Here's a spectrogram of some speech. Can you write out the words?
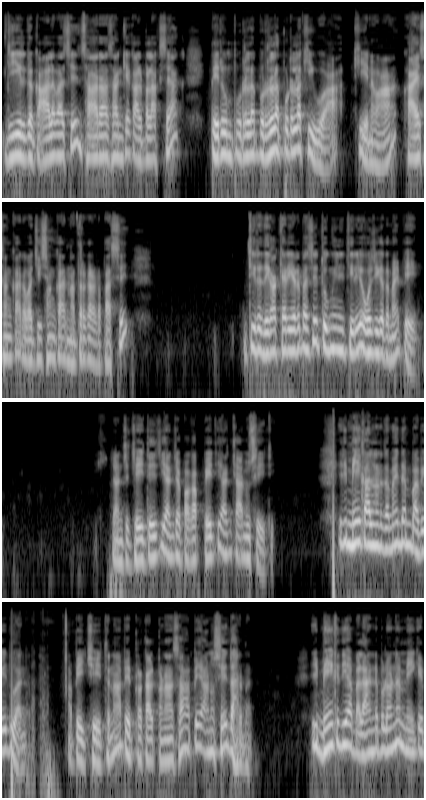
දීර්ඝ කාල වශයෙන් සාරා සංඛ්‍ය කල්පලක්ෂයක් පෙරුම් පුරලා පුරලා පුරලා කිව්වා කියනවා කාය සංකාර වචී සංකාර නතර කරලා පස්සේ tira දෙකක් හැරියට පස්සේ තුන්වෙනි tire ඕසික තමයි පේන්නේ. යංච චෛතේති යංච පකප්පේති යංච අනුසේති. ඉතින් මේ කල්නන තමයි දැන් භවයේ දුවන්නේ. අපේ චේතනා අපේ ප්‍රකල්පනා සහ අපේ අනුසේ ධර්ම. ඉතින් මේක දිහා බලන්න පුළුවන් නම් මේකේ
